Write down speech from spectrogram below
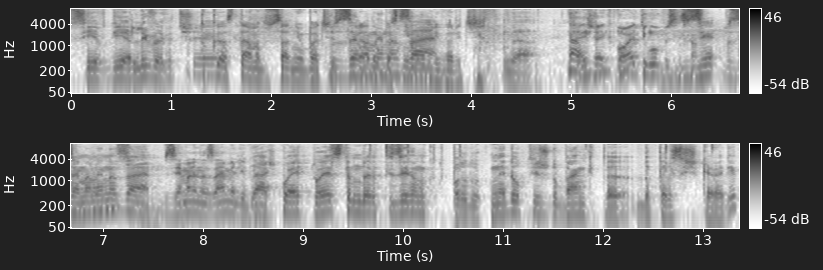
CFD ливарич е... Тук ставаме досадни, обаче трябва да на обясним заем. ливарич. Да. Да, какво е? Ти го обясни вземане на заем. Вземане на заем или Да, което е стандартизирано като продукт. Не да отидеш до банката да търсиш кредит,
